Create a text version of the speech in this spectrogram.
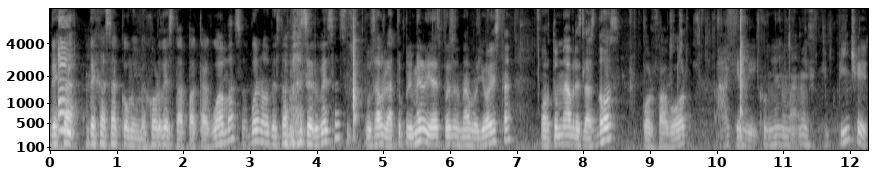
Deja, deja saco mi mejor destapacaguamas, bueno, destapa cervezas, Pues habla tú primero y ya después me abro yo esta. O tú me abres las dos. por favor. Ay, qué rico, mira, no mames. Qué pinche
